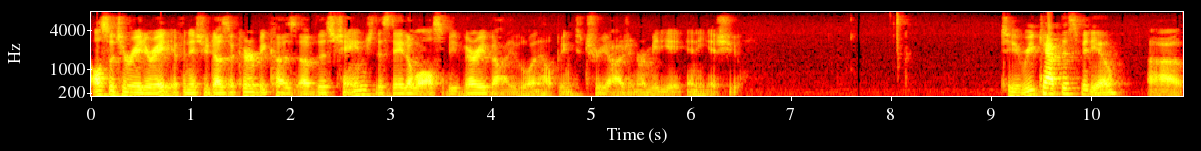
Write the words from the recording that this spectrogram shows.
Also to reiterate, if an issue does occur because of this change, this data will also be very valuable in helping to triage and remediate any issue. To recap this video, uh,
